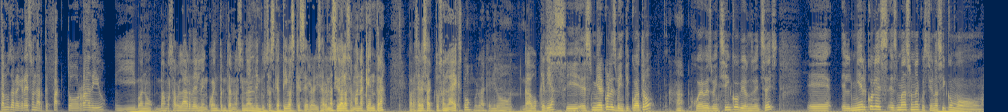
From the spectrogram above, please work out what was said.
Estamos de regreso en Artefacto Radio y bueno, vamos a hablar del Encuentro Internacional de Industrias Creativas que se realizará en la ciudad la semana que entra, para ser exactos en la Expo, ¿verdad querido Gabo? ¿Qué día? Sí, es miércoles 24, jueves 25, viernes 26. Eh, el miércoles es más una cuestión así como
